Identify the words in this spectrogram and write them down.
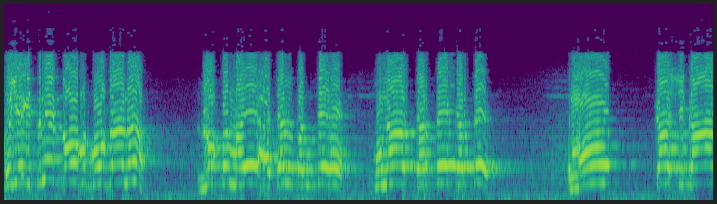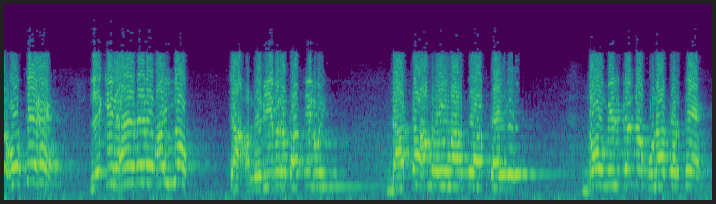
تو یہ اتنے لوگ روزانہ لوگ اچل بنتے ہیں، گناہ کرتے کرتے موت کا شکار ہوتے ہیں۔ لیکن اے میرے بھائیوں، کیا ہمیں بھی عبرت حاصل ہوئی؟ ڈاکہ ہم نہیں مارتے، آپ کہیں گے۔ دو مل کر جو گناہ کرتے ہیں،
